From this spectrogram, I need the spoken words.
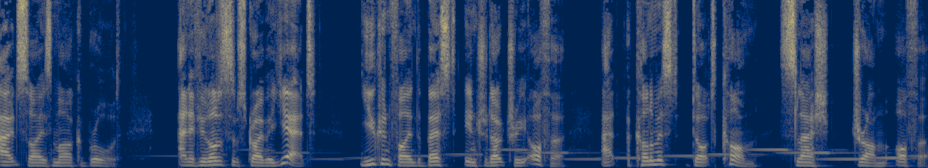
outsized mark abroad. And if you're not a subscriber yet, you can find the best introductory offer at economist.com slash drum offer.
